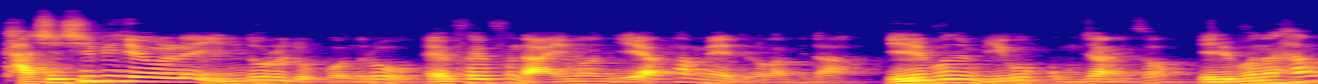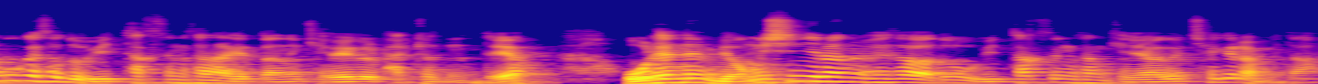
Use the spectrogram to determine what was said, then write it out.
다시 12개월 내 인도를 조건으로 FF91 예약 판매에 들어갑니다. 일부는 미국 공장에서, 일부는 한국에서도 위탁 생산하겠다는 계획을 밝혔는데요. 올해는 명신이라는 회사와도 위탁 생산 계약을 체결합니다.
